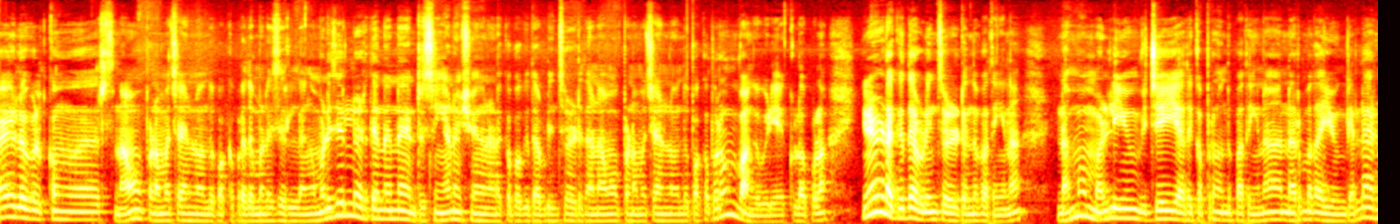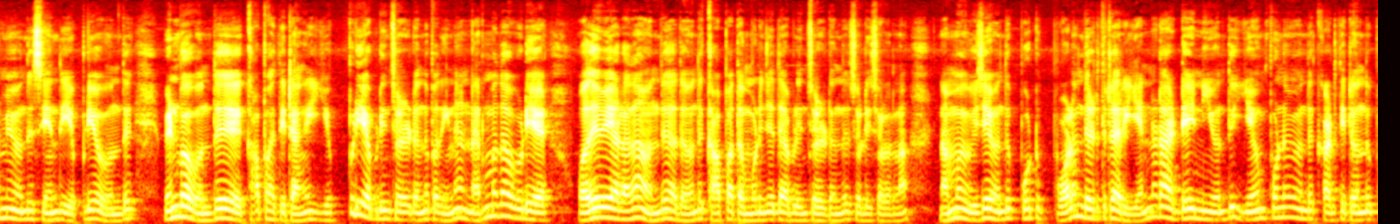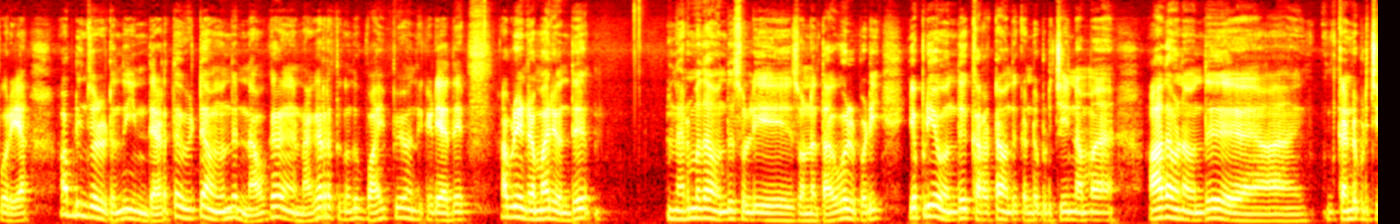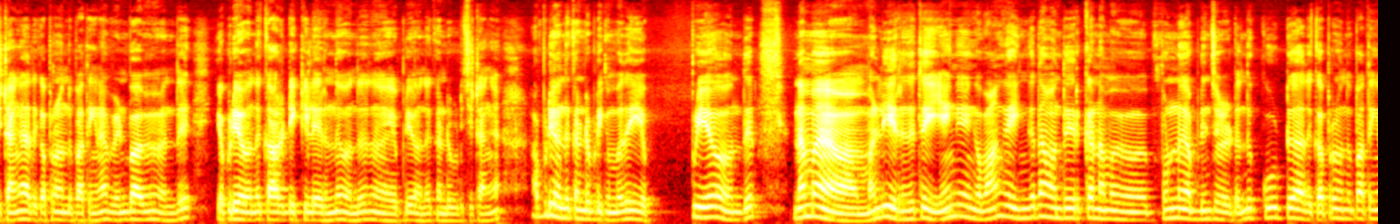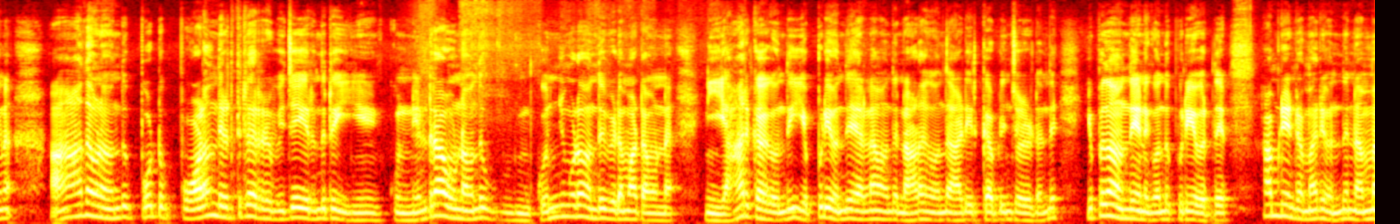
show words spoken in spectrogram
Hello வெல்கமர்ஸ் நாம் இப்போ நம்ம சேனலில் வந்து பார்க்க போகிறது மலைசீரியல் தாங்க. மலைசீரியல் அடுத்து என்னென்ன இன்ட்ரெஸ்டிங்கான விஷயம் நடக்க போகுது அப்படின்னு சொல்லிட்டு தான் நாம் இப்போ நம்ம சேனலில் வந்து பார்க்க போகிறோம் வாங்க வீடியோக்குள்ளே போகலாம் என்ன நடக்குது அப்படின்னு சொல்லிட்டு வந்து பார்த்திங்கன்னா நம்ம மல்லியும் விஜய் அதுக்கப்புறம் வந்து பார்த்திங்கன்னா நர்மதா இவங்க எல்லாருமே வந்து சேர்ந்து எப்படியோ வந்து வெண்பாவை வந்து காப்பாற்றிட்டாங்க எப்படி அப்படின்னு சொல்லிட்டு வந்து பார்த்திங்கன்னா நர்மதாவுடைய உதவியால் தான் வந்து அதை வந்து காப்பாற்ற முடிஞ்சது அப்படின்னு சொல்லிட்டு வந்து சொல்லி சொல்லலாம். நம்ம விஜய் வந்து போட்டு பொழந்து எடுத்துட்டாரு. என்னடா டே நீ வந்து என் பொண்ணுமே வந்து கடத்திட்டு வந்து போறியா? அப்படின்னு சொல்லிட்டு வந்து இந்த இடத்த விட்டு அவன் வந்து நகர நகரத்துக்கு வந்து வாய்ப்பே வந்து கிடையாது. அப்படின்ற மாதிரி வந்து நர்மதா வந்து சொல்லி சொன்ன தகவல் படி எப்படியோ வந்து கரெக்டாக வந்து கண்டுபிடிச்சி நம்ம ஆதவனை வந்து கண்டுபிடிச்சிட்டாங்க. அதுக்கப்புறம் வந்து பார்த்திங்கன்னா வெண்பாவையும் வந்து எப்படியோ வந்து கார் டிக்கில இருந்து வந்து எப்படியோ வந்து கண்டுபிடிச்சிட்டாங்க. அப்படி வந்து கண்டுபிடிக்கும்போது எப் எப்படியோ வந்து நம்ம மல்லி இருந்துட்டு எங்கே இங்கே வாங்க இங்கே தான் வந்து இருக்க நம்ம பொண்ணு? அப்படின்னு சொல்லிட்டு வந்து கூட்டு அதுக்கப்புறம் வந்து பார்த்தீங்கன்னா ஆதவனை வந்து போட்டு பொழந்து எடுத்துகிட்டு விஜய் இருந்துட்டு. நில்றா உன்னை வந்து கொஞ்சம் கூட வந்து விடமாட்டான் உன்னை. நீ யாருக்காக வந்து எப்படி வந்து எல்லாம் வந்து நாடகம் வந்து ஆடி இருக்க? அப்படின்னு சொல்லிட்டு வந்து இப்போ தான் வந்து எனக்கு வந்து புரிய வருது. அப்படின்ற மாதிரி வந்து நம்ம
